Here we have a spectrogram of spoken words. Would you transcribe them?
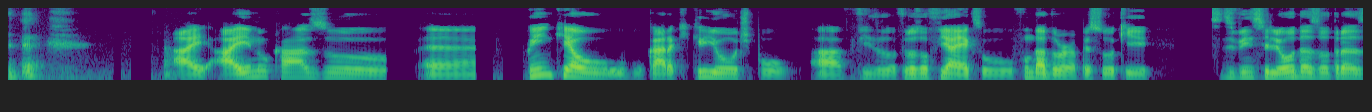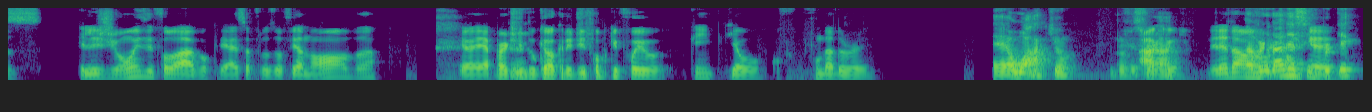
Aí, aí no caso, é, quem que é o, o cara que criou, tipo, a filo- filosofia X, o fundador, a pessoa que se desvencilhou das outras religiões e falou, ah, vou criar essa filosofia nova, é, é a partir do que eu acredito. Como que foi o, quem que é o fundador aí? É o Akio, o professor Akio? Akio. Ele é da Na onde? verdade, Como assim, é? por, que,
